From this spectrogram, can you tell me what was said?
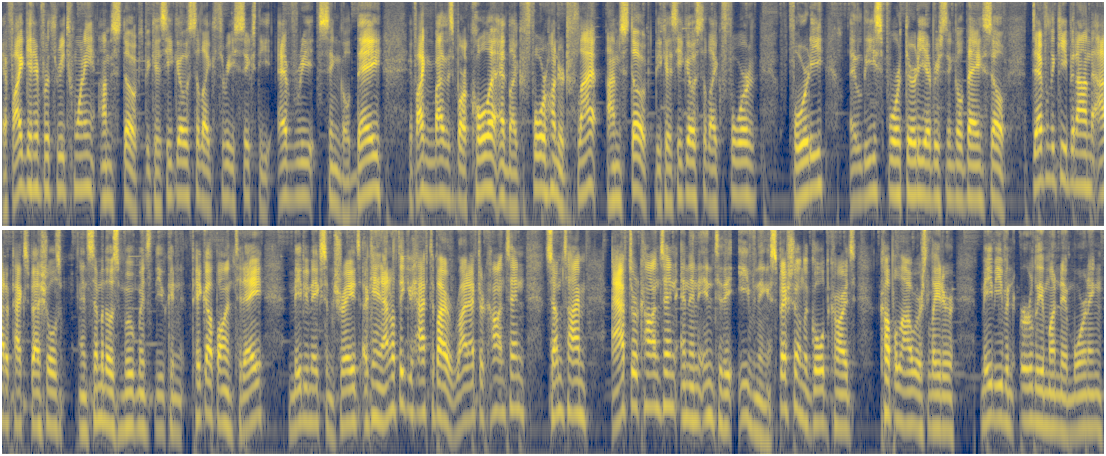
If I get him for 320, I'm stoked because he goes to like 360 every single day. If I can buy this Barcola at like 400 flat, I'm stoked because he goes to like 4 40, at least 430 every single day. So definitely keep it on the out of pack specials and some of those movements that you can pick up on today. Maybe make some trades. Again, I don't think you have to buy right after content. Sometime after content and then into the evening, especially on the gold cards, a couple hours later, maybe even early Monday morning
